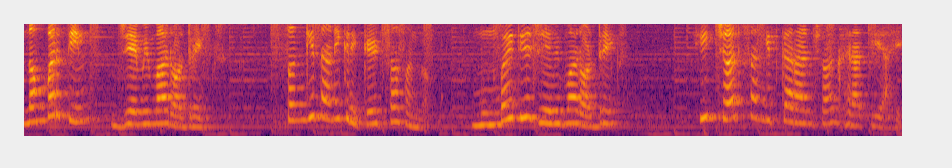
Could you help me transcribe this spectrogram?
नंबर तीन जेमिमा रॉड्रिग्स संगीत आणि क्रिकेटचा संगम. मुंबईतील जेमिमा रॉड्रिग्स ही चर्च संगीतकारांच्या घरातली आहे.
